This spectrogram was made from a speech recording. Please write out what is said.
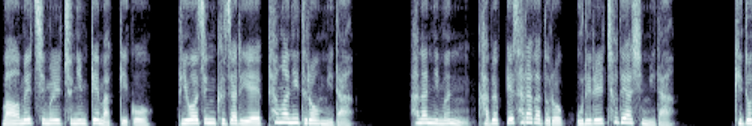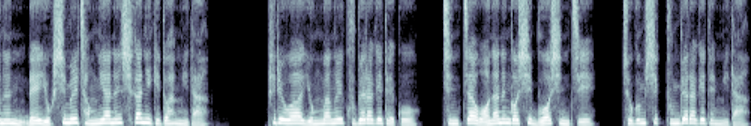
마음의 짐을 주님께 맡기고 비워진 그 자리에 평안이 들어옵니다. 하나님은 가볍게 살아가도록 우리를 초대하십니다. 기도는 내 욕심을 정리하는 시간이기도 합니다. 필요와 욕망을 구별하게 되고 진짜 원하는 것이 무엇인지 조금씩 분별하게 됩니다.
